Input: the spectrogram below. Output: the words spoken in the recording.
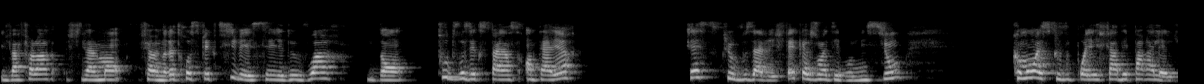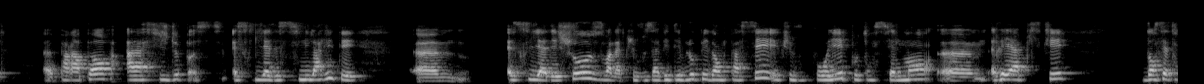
il va falloir finalement faire une rétrospective et essayer de voir dans toutes vos expériences antérieures. Qu'est-ce que vous avez fait? Quelles ont été vos missions? Comment est-ce que vous pourriez faire des parallèles euh, par rapport à la fiche de poste? Est-ce qu'il y a des similarités? Euh, Est-ce qu'il y a des choses voilà, que vous avez développées dans le passé et que vous pourriez potentiellement euh, réappliquer dans cette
